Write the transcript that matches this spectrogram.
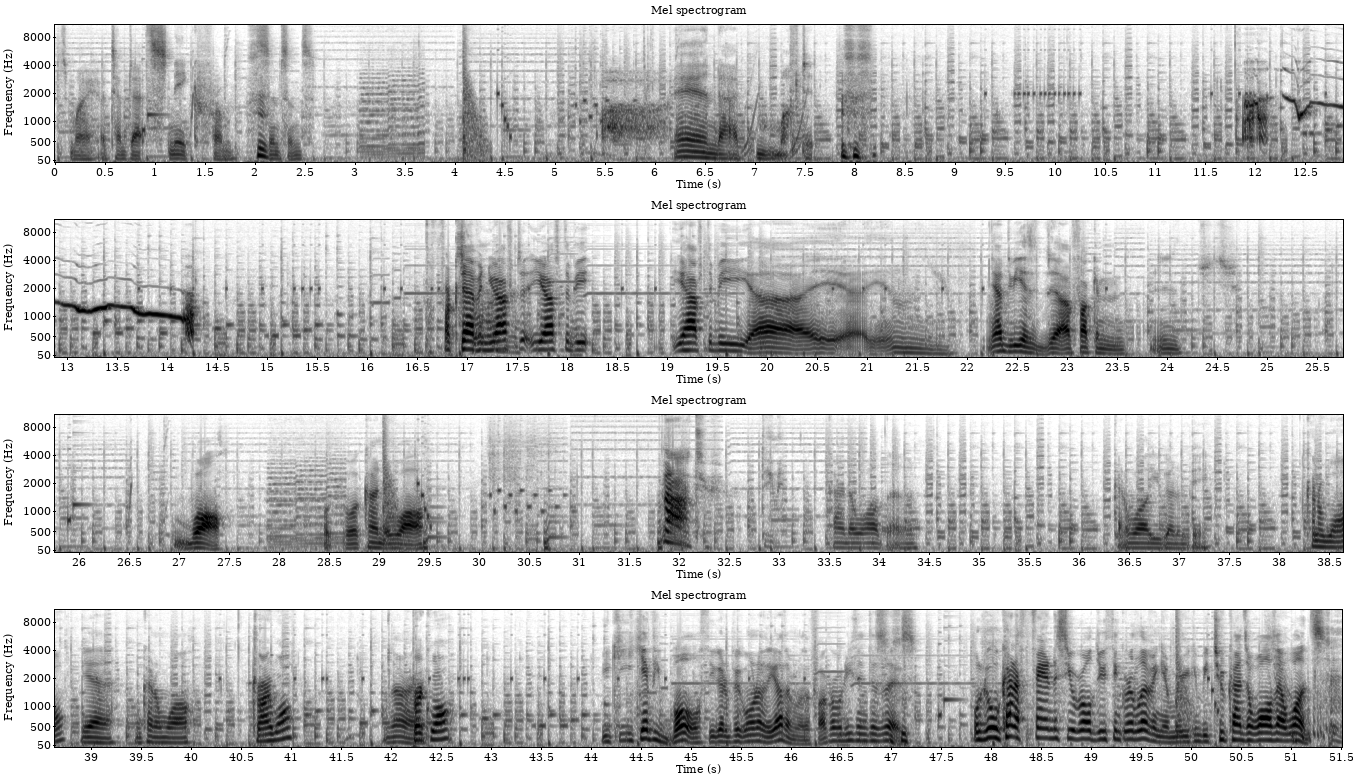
It's my attempt at Snake from Simpsons. Ah, And I muffed it. Devin, going you have here? to you have to be you have to be uh you have to be a, a fucking mm, wall. What, what kind of wall? Ah, dude. Damn it. Kind of wall, Devin. Kind of wall you gonna be? Kind of wall? Yeah, what kind of wall? Drywall? All right. Brick wall? You, you can't be both. You gotta pick one or the other, motherfucker. What do you think this is? what, what kind of fantasy world do you think we're living in where you can be two kinds of walls at once?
